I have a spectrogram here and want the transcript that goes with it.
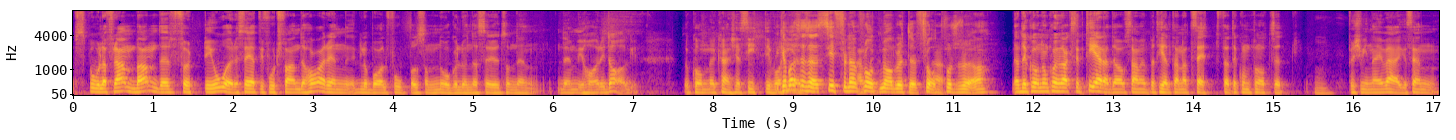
spolar fram bandet 40 år, säger att vi fortfarande har en global fotboll som någorlunda ser ut som den, den vi har idag. Så kommer kanske City vara Jag kan bara säga så här, siffrorna, förlåt om jag avbryter. Förlåt, fortsätt. Ja. Ja, det kommer, de kommer ju acceptera det av samhället på ett helt annat sätt för att det kommer på något sätt försvinna iväg. Sen,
